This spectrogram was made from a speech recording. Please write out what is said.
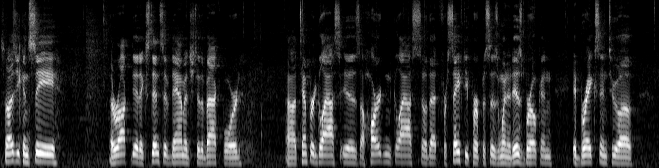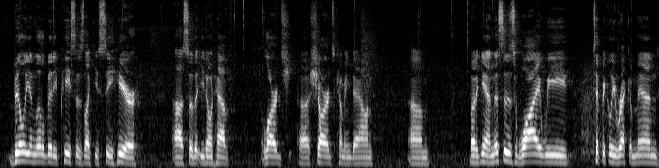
So as you can see, the rock did extensive damage to the backboard uh, tempered glass is a hardened glass so that for safety purposes, when it is broken, it breaks into a billion little bitty pieces like you see here uh, so that you don't have large uh, shards coming down. Um, but again, this is why we typically recommend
